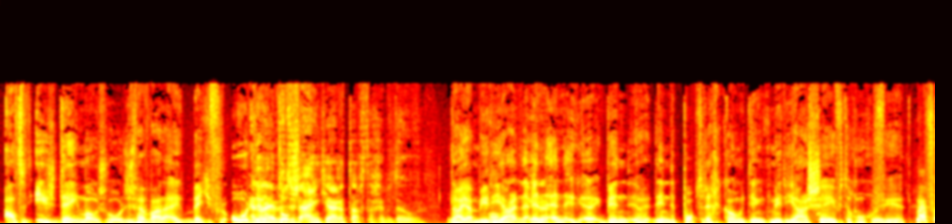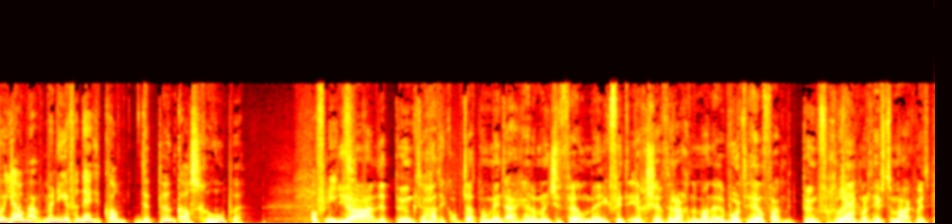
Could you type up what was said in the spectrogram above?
altijd eerst demo's horen. Dus wij waren eigenlijk een beetje En veroordeeld dan hebben we tot... het dus eind jaren 80 hebben we het over. Nou ja, midden jaren. oh, En, en ik, eh, ik ben eh, in de pop terechtgekomen, ik denk midden jaren zeventig ongeveer. Maar voor jouw ma- manier van denken kwam de punk als geroepen. Of niet? Ja, de punk, daar had ik op dat moment eigenlijk helemaal niet zoveel mee. Ik vind eerlijk gezegd, de Rachende Mannen wordt heel vaak met punk vergeleken. Ja. Maar het heeft te maken met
